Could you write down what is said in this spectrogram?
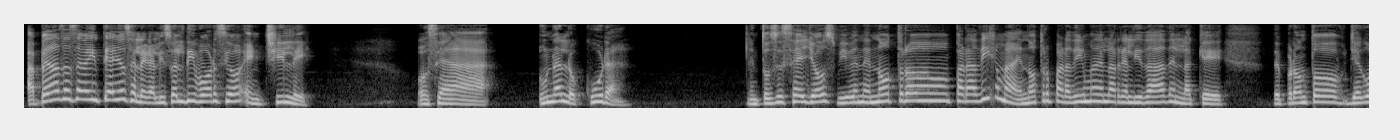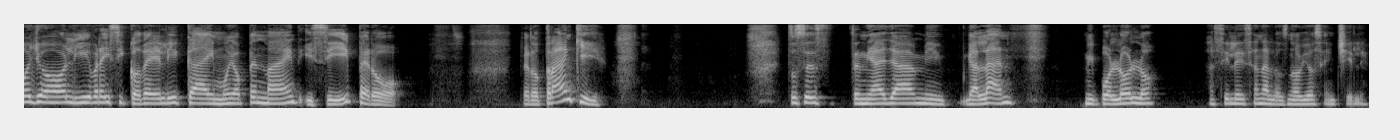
Apenas hace 20 años se legalizó el divorcio en Chile. O sea, una locura. Entonces ellos viven en otro paradigma, en otro paradigma de la realidad en la que de pronto llego yo libre y psicodélica y muy open mind y sí, pero pero tranqui. Entonces tenía ya mi galán, mi pololo, así le dicen a los novios en Chile,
